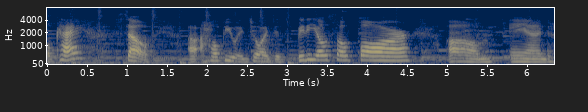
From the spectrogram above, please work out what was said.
Okay? So uh, I hope you enjoyed this video so far. Um, and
